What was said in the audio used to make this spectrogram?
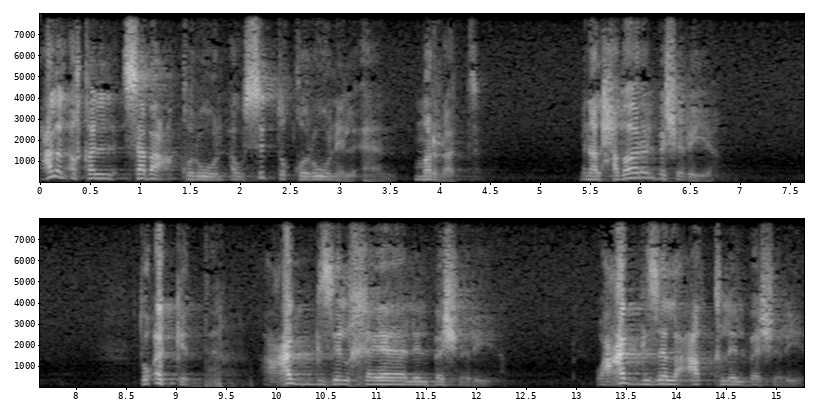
على الأقل سبع قرون أو ست قرون الآن مرت من الحضارة البشرية تؤكد عجز الخيال البشري وعجز العقل البشري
